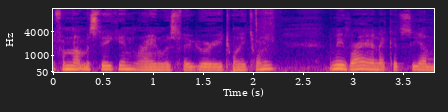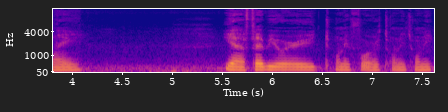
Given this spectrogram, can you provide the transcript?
if I'm not mistaken. Ryan was February 2020. I mean Ryan, I could see on my yeah February 24th, 2020,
